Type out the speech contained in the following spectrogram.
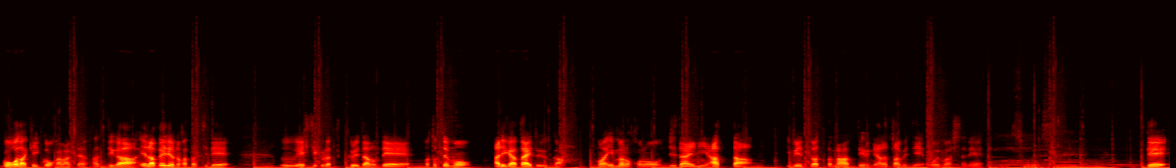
午後だけ行こうかなみたいな感じが選べるような形で運営してくれたので、まあ、とてもありがたいというか、まあ、今のこの時代に合ったイベントだったなっていうふうに改めて思いましたね。そうですね。で、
